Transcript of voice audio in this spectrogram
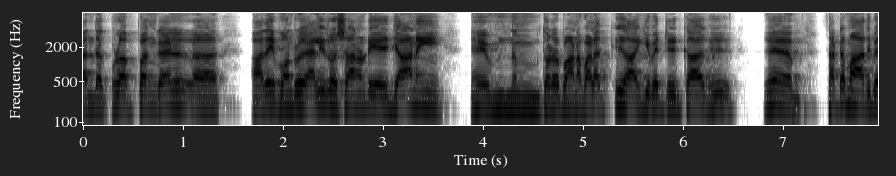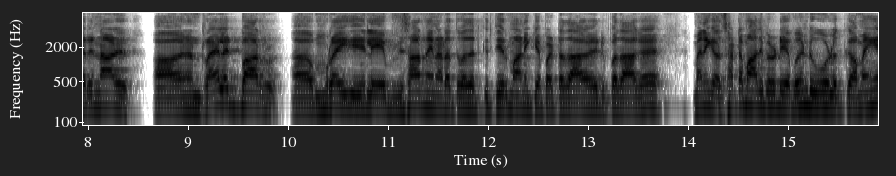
அந்த குழப்பங்கள் அதே போன்று அலி ரோஷானுடைய ஜானை தொடர்பான வழக்கு ஆகியவற்றிற்காக சட்டமா அதிபரினால் ரயலட் பார் முறையிலே விசாரணை நடத்துவதற்கு தீர்மானிக்கப்பட்டதாக இருப்பதாக மனித சட்டமா அதிபருடைய வேண்டுகோளுக்கு அமைய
